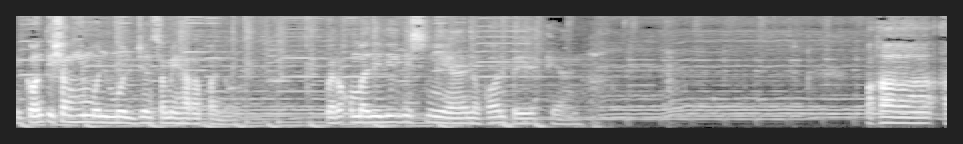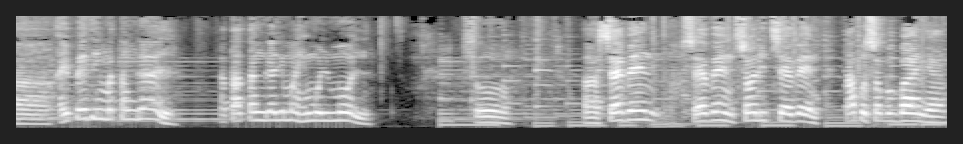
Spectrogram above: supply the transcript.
may konti siyang himulmul dyan sa may harapan. No? Pero kung malilinis niyo yan ng konti, ayan. Baka, uh, ay pwedeng matanggal. Natatanggal yung mga himulmol. So, 7, uh, 7, solid 7. Tapos sa baba niya,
